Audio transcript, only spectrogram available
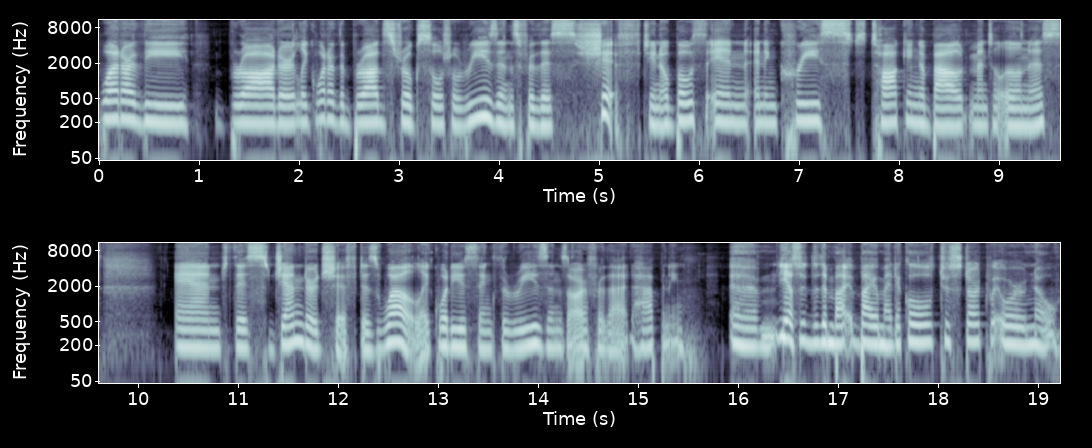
what are the broader like what are the broad stroke social reasons for this shift you know both in an increased talking about mental illness and this gendered shift as well. Like, what do you think the reasons are for that happening? Um, yeah, so the, the bi- biomedical to start with, or no?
